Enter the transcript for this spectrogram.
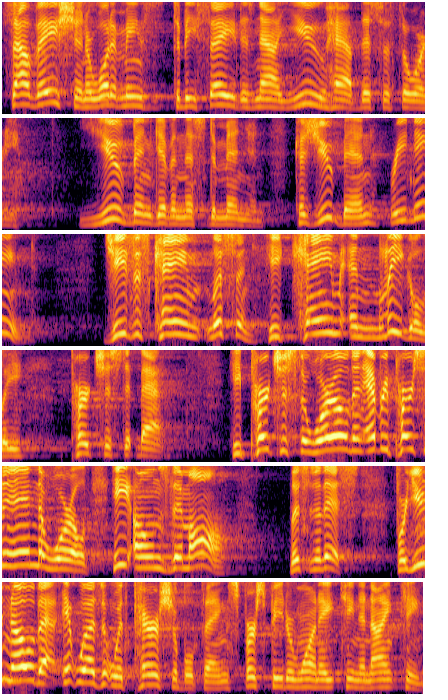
Salvation, or what it means to be saved, is now you have this authority. You've been given this dominion because you've been redeemed. Jesus came, listen, he came and legally purchased it back. He purchased the world and every person in the world. He owns them all. Listen to this. For you know that it wasn't with perishable things, 1 Peter 1 18 and 19.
